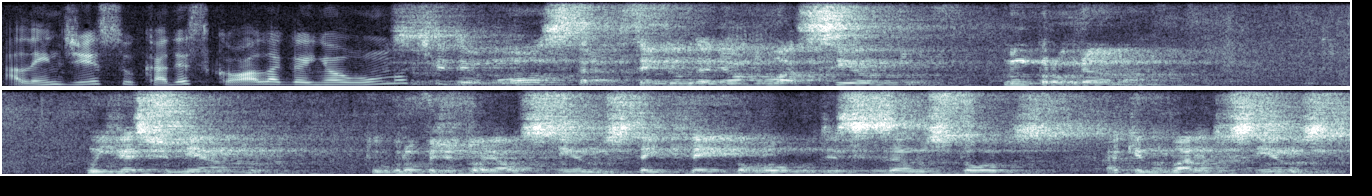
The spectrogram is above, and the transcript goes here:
Além disso, cada escola ganhou um. Isso que demonstra, sem dúvida nenhuma, o acerto num programa. O investimento que o Grupo Editorial Sinos tem feito ao longo desses anos todos aqui no Vale dos Sinos,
